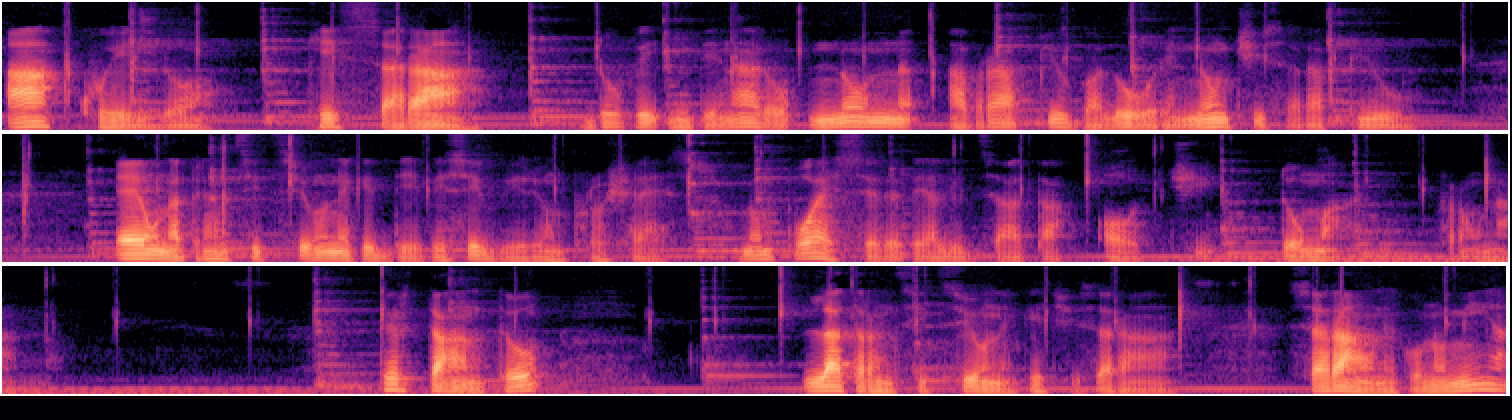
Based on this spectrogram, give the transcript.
a quello che sarà dove il denaro non avrà più valore, non ci sarà più, è una transizione che deve seguire un processo, non può essere realizzata oggi, domani, fra un anno. Pertanto la transizione che ci sarà sarà un'economia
